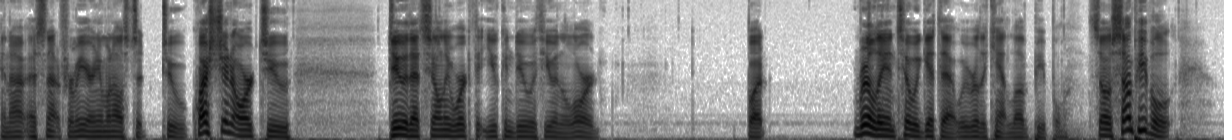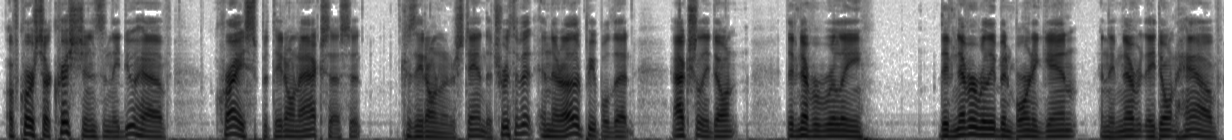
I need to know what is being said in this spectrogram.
And I, that's not for me or anyone else to, to question or to do. That's the only work that you can do with you and the Lord. But really, until we get that, we really can't love people. So some people, of course, are Christians and they do have Christ, but they don't access it because they don't understand the truth of it. And there are other people that actually don't. They've never really, they've never really been born again, and they've never, they don't have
